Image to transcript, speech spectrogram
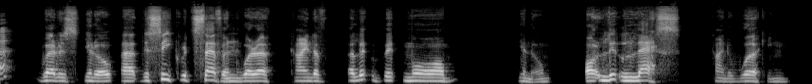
whereas, you know, uh, the Secret Seven were a kind of a little bit more, you know, or a little less kind of working,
